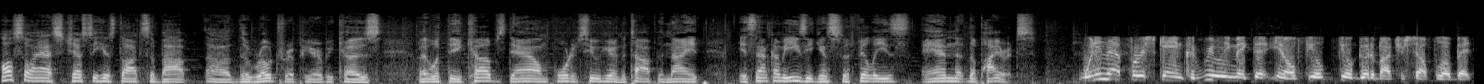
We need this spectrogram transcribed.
Also, I asked Jesse his thoughts about uh, the road trip here because uh, with the Cubs down four to two here in the top of the ninth, it's not going to be easy against the Phillies and the Pirates winning that first game could really make that you know feel feel good about yourself a little bit.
